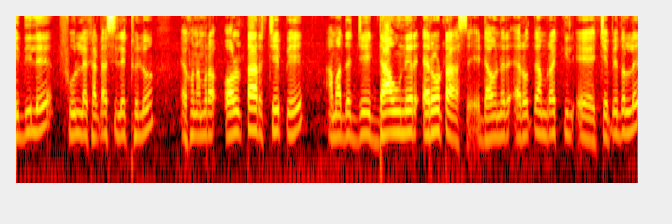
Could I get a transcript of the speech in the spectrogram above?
এ দিলে ফুল লেখাটা সিলেক্ট হইল। এখন আমরা অল্টার চেপে আমাদের যে ডাউনের অ্যারোটা আছে ডাউনের অ্যারোতে আমরা চেপে ধরলে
